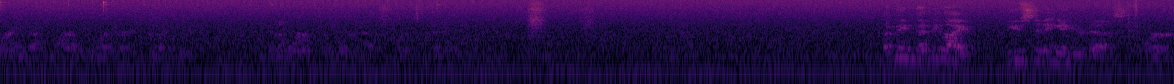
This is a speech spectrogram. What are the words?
worrying about tomorrow, we weren't very productive in the work the Lord has for us today. That'd be, that'd be like you sitting at your desk at work,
